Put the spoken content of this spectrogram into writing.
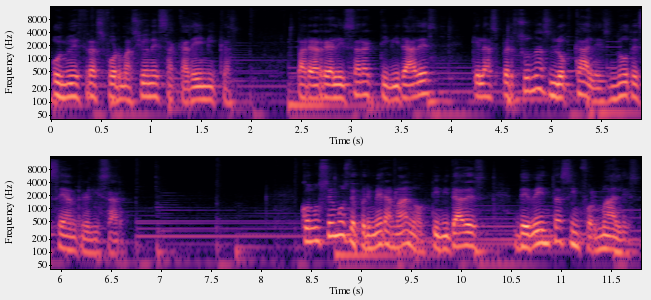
o nuestras formaciones académicas para realizar actividades que las personas locales no desean realizar. Conocemos de primera mano actividades de ventas informales,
